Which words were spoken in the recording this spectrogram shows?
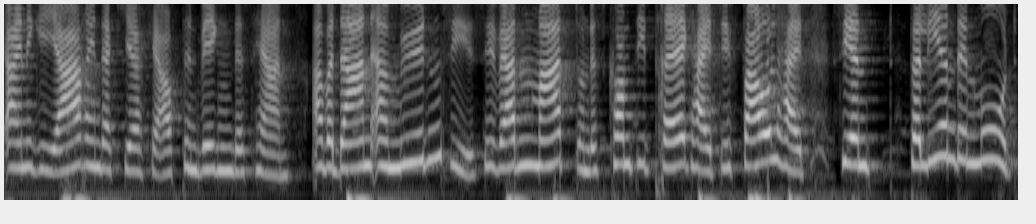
einige Jahre in der Kirche auf den Wegen des Herrn aber dann ermüden sie, sie werden matt und es kommt die Trägheit, die Faulheit, sie verlieren den Mut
